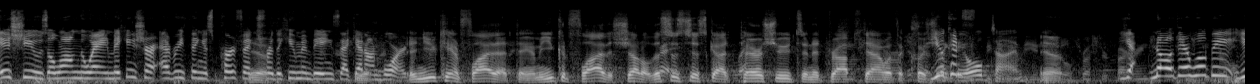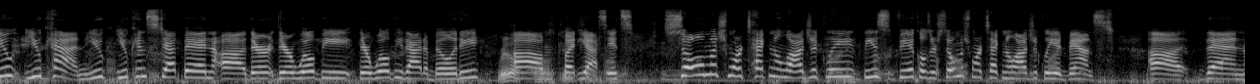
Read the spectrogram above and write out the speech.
issues along the way and making sure everything is perfect Yeah. for the human beings that get Yeah. on board. And you can't fly that thing. I mean, you could fly the shuttle. This has just got parachutes and it drops down with a cushion. You like can- the old time. yeah. Yeah, no, there will be you. You can you you can step in. Uh, there there will be there will be that ability. Really? Um, Oh, okay. But yes, it's so much more technologically. These vehicles are so much more technologically advanced uh, than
